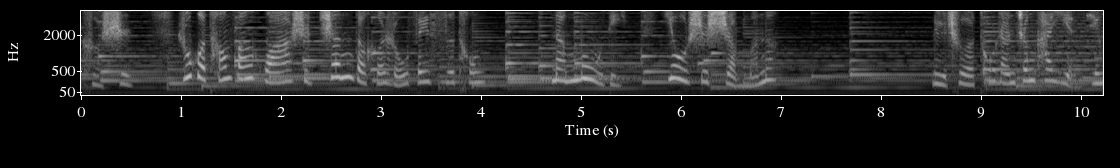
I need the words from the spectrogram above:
可是，如果唐繁华是真的和柔妃私通，那目的又是什么呢？吕彻突然睁开眼睛，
